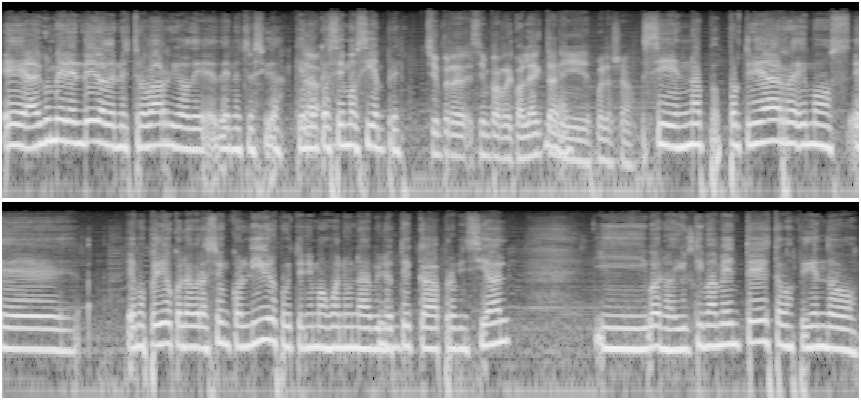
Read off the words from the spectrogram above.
eh, algún merendero de nuestro barrio, de, de nuestra ciudad, que es lo que hacemos siempre. Siempre, siempre recolectan Bien. y después lo llevan. Sí, en una oportunidad hemos eh, hemos pedido colaboración con libros porque tenemos bueno una biblioteca provincial y bueno y últimamente estamos pidiendo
